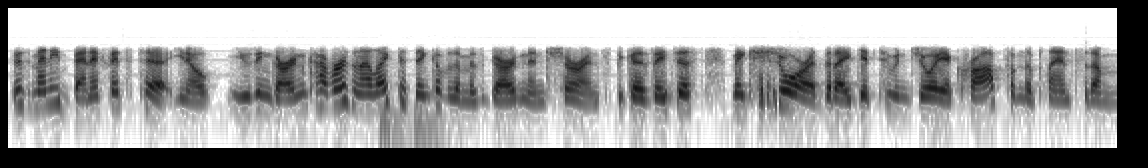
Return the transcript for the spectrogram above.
there's many benefits to you know using garden covers, and I like to think of them as garden insurance because they just make sure that I get to enjoy a crop from the plants that I'm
